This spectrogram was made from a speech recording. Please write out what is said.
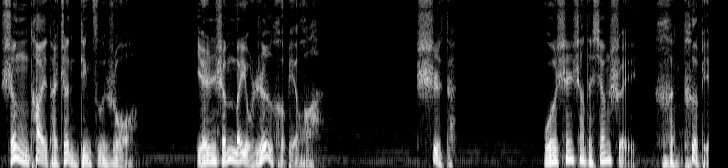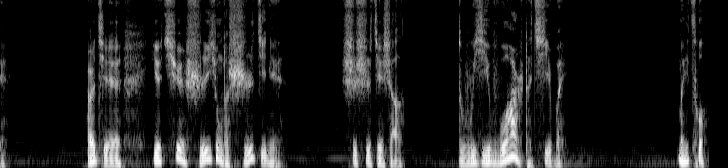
盛太太镇定自若，眼神没有任何变化。是的，我身上的香水很特别，而且也确实用了十几年，是世界上独一无二的气味。没错，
